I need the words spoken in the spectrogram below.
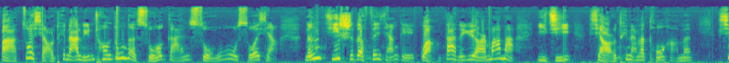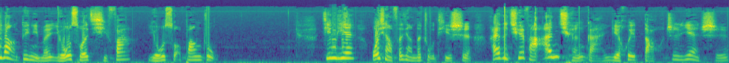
把做小儿推拿临床中的所感、所悟、所想，能及时的分享给广大的育儿妈妈以及小儿推拿的同行们，希望对你们有所启发、有所帮助。今天我想分享的主题是：孩子缺乏安全感也会导致厌食。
